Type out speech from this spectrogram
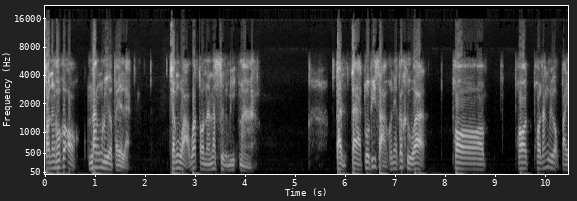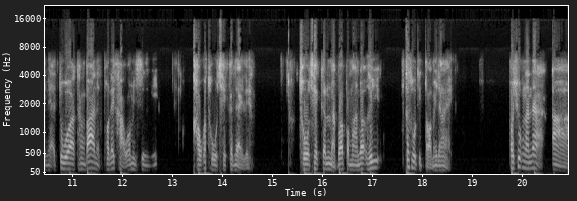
ตอนนั้นเขาก็ออกนั่งเรือไปแหละ จังหวะว่าตอนนั้นสึนามิมา แต่แต่ตัวพี่สาวเขาเนี่ยก็คือว่าพอพอพอนั่งเรือออกไปเนี่ยตัวทางบ้านเนี่ยพอได้ข่าวว่ามีสึนามิเขาก็โทรเช็คกันใหญ่เลย โทรเช็คกันแบบว่าประมาณว่าเฮ้ยก็โทรติดต่อไม่ได้ เพราะช่วงนั้นน่ะ อ่า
